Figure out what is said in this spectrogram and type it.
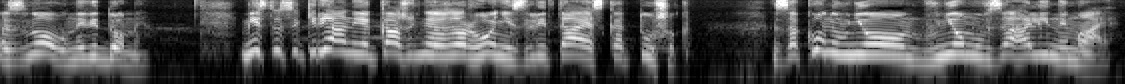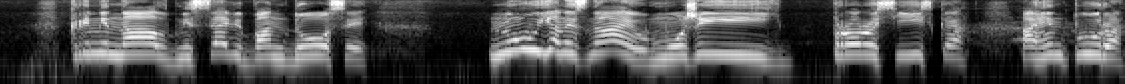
Знову невідоме. Місто Сокиряни, як кажуть на жаргоні, злітає з катушок. Закону в ньому, в ньому взагалі немає. Кримінал, місцеві бандоси. Ну, я не знаю, може і проросійська агентура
